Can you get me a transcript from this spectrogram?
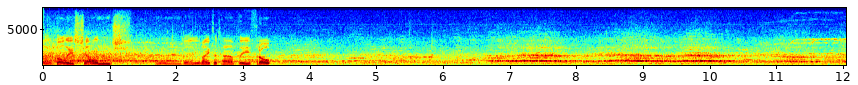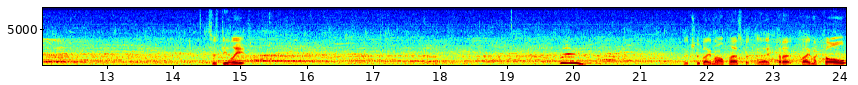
Uh, Boli's challenge, and uh, United have the throw. This is Dailly. Good through by Malpas, but uh, cut out by McCall.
